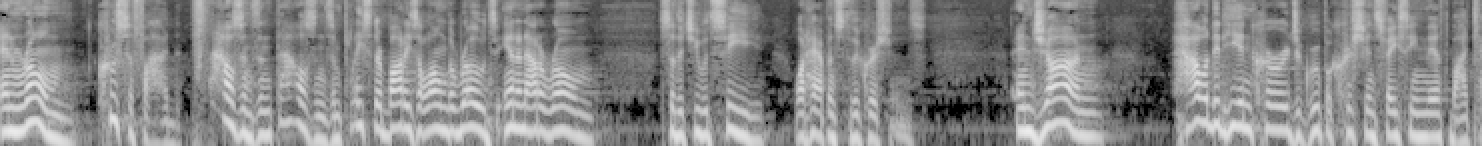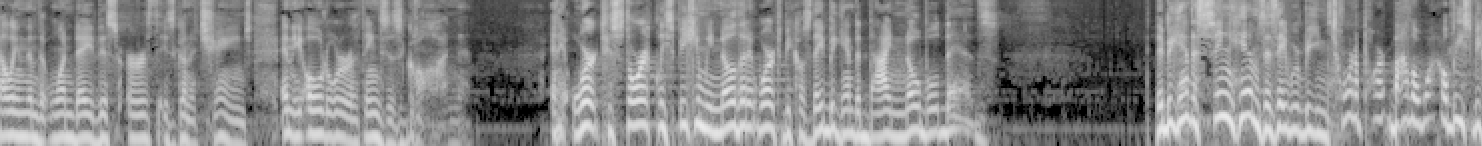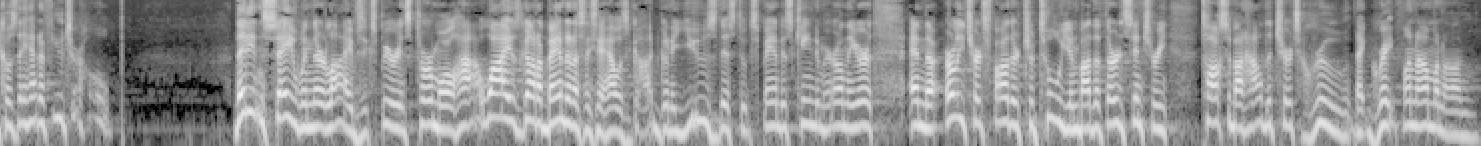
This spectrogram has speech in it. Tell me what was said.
And Rome crucified thousands and thousands and placed their bodies along the roads in and out of Rome so that you would see what happens to the Christians. And John how did he encourage a group of Christians facing this by telling them that one day this earth is going to change and the old order of things is gone? And it worked. Historically speaking, we know that it worked because they began to die noble deaths. They began to sing hymns as they were being torn apart by the wild beasts because they had a future hope. They didn't say when their lives experienced turmoil, how, why has God abandoned us? They say, how is God going to use this to expand his kingdom here on the earth? And the early church father, Tertullian, by the third century, talks about how the church grew, that great phenomenon,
